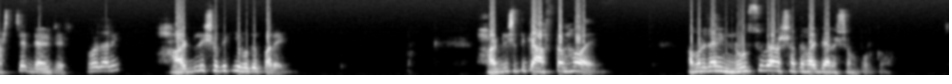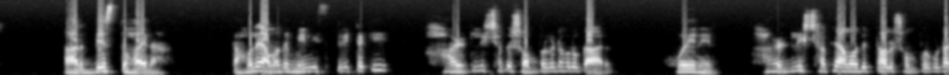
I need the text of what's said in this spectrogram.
আসছে ড্যাশ ড্যাশ আমরা জানি হার্ডলির সাথে কি হতে পারে? হার্ডলির সাথে কি আফটার হয়? আমরা জানি নো সুনার সাথে হয় জ্ঞানের সম্পর্ক। আর দেশ তো হয় না। তাহলে আমাদের মেন স্পিরিটটা কি? হার্ডলির সাথে সম্পর্কটা হলো কার? হোয়েনের। হার্ডলির সাথে আমাদের তাহলে সম্পর্কটা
